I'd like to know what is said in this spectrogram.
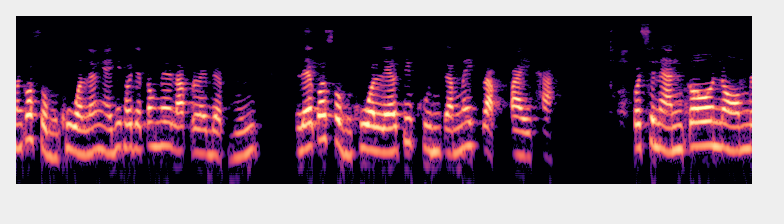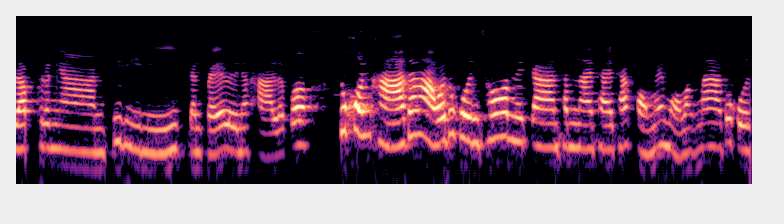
มันก็สมควรแล้วไงที่เขาจะต้องได้รับอะไรแบบนี้ แล้วก็สมควรแล้วที่คุณจะไม่กลับไปค่ะ เพราะฉะนั้นก็น้อมรับพลังงานที่ดีนี้กันไปได้เลยนะคะ แล้วก็ทุกคนคะถ้าหากว่าทุกคนชอบในการทำนายทายทักของแม่หมอมากๆ ทุกคน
